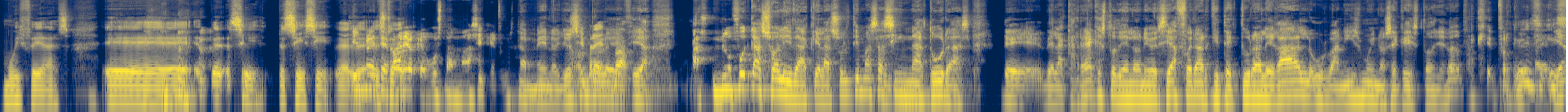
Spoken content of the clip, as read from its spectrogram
muy feas. Eh, sí, sí, sí. Eh, siempre hay varios que gustan más y que gustan menos. Yo siempre le decía, no fue casualidad que las últimas mm. asignaturas de, la carrera que estudié en la universidad fuera arquitectura legal, urbanismo y no sé qué historia. Porque, porque me parecía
